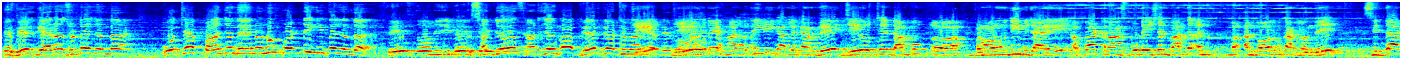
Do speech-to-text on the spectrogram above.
ਤੇ ਫਿਰ 11 ਸੁੱਟਿਆ ਜਾਂਦਾ? ਉੱਥੇ 5 ਦਿਨ ਉਹਨੂੰ ਪਲਟੀ ਕੀਤਾ ਜਾਂਦਾ ਫੇਜ਼ 2 ਨਹੀਂ ਫਿਰ ਸੱਜੋ ਸੜ ਜਾਂਦਾ ਫਿਰ ਗੱਠ ਮਾਰ ਜੇ ਕੇ ਫਿਰ ਜੇ ਉਹਦੇ ਹੱਲ ਦੀ ਵੀ ਗੱਲ ਕਰਦੇ ਜੇ ਉੱਥੇ ਡੰਪ ਅਹ, ਬਣਾਉਣ ਦੀ ਬਜਾਏ ਆਪਾਂ ਟਰਾਂਸਪੋਰਟੇਸ਼ਨ ਵੱਧ ਇਨਵੋਲਵ ਕਰ ਲੈਂਦੇ ਸਿੱਧਾ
